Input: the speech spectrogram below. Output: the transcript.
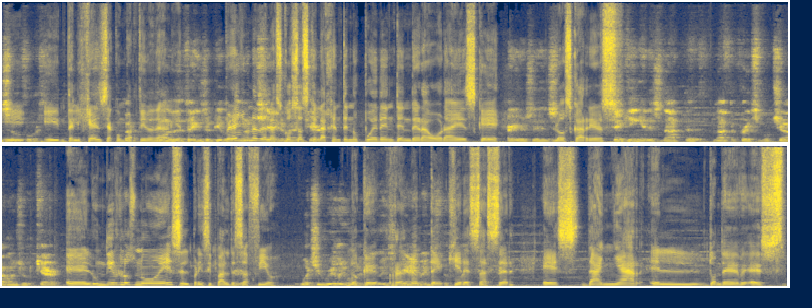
y, inteligencia compartida de alguien. Pero hay una de las cosas que la gente no puede entender ahora es que los carriers el hundirlos no es el principal desafío. Lo que realmente quieres hacer es dañar el donde es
